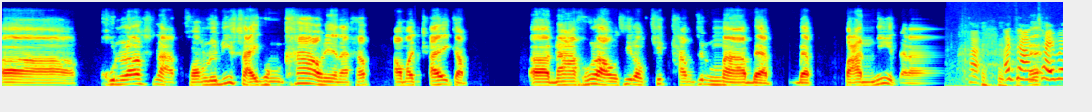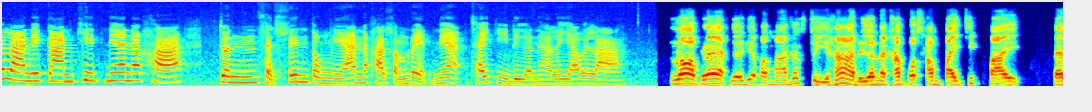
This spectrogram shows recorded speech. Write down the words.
อ่าคุณลักษณะของหรือนิสัยของข้าวเนี่ยนะครับ เอามาใช้กับอ่านาของเราที่เราคิดทำขึ้นมาแบบแบบปานนีดนะค่ะอาจารย์ใช้เวลาในการคิดเนี่ยนะคะ จนเสร็จสิ้นตรงเนี้ยนะคะสำเร็จเนี่ยใช้กี่เดือนนะคะระยะเวลา รอบแรกเลยเนี่ยประมาณสักสี่ห้าเดือนนะครับเพราะทำไปคิดไป แต่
